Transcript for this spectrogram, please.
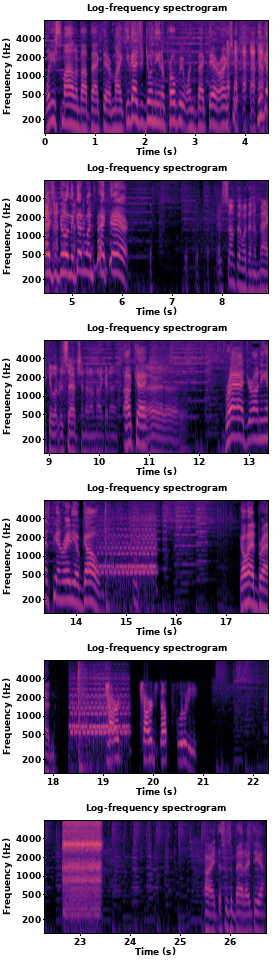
What are you smiling about back there, Mike? You guys are doing the inappropriate ones back there, aren't you? you guys are doing the good ones back there. There's something with an immaculate reception, and I'm not gonna. Okay. All right, all right. Brad, you're on ESPN Radio. Go. Go ahead, Brad. Charged, charged up Flutie. All right, this was a bad idea.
